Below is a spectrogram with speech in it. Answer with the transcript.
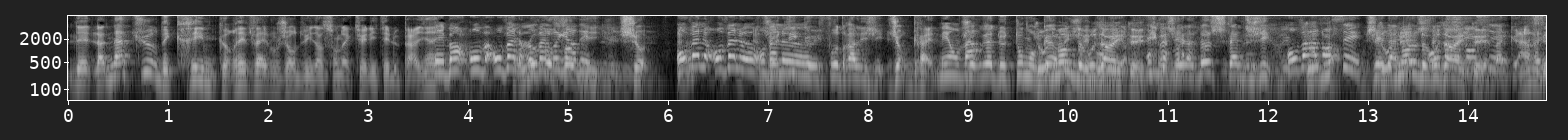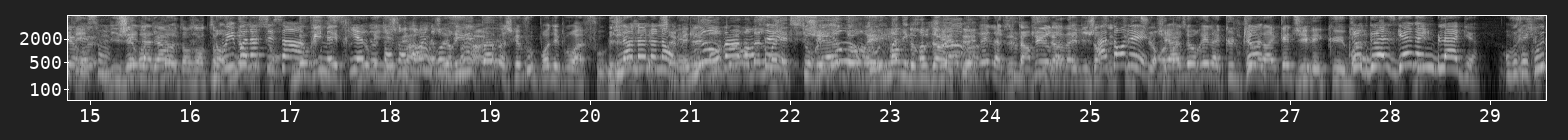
des- la nature des crimes que révèle aujourd'hui dans son actualité le Parisien. Eh ben, on va, on va, on va le regarder. sur- On va le, on va le, on je va dis le. qu'il faudra les. Je regrette. Mais on va- Je regrette de tout mon Je vous cœur. demande de vous arrêter. J'ai la nostalgie. On va avancer. J'ai Je vous la demande de vous nostalgie. arrêter. Lisez J'ai la Regard no- de temps en temps. Oui, ne- voilà, c'est ça, un ne trimestriel ne de temps en temps, une Ne revue. riez pas parce que vous me prenez pour un fou. Non, non, non, non, de- on va avancer. J'ai adoré, Je vous demande de vous j'ai arrêter. adoré la culture Attendez. J'ai adoré la culture dans laquelle j'ai vécu. Claude Goesgen a une blague. On vous écoute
